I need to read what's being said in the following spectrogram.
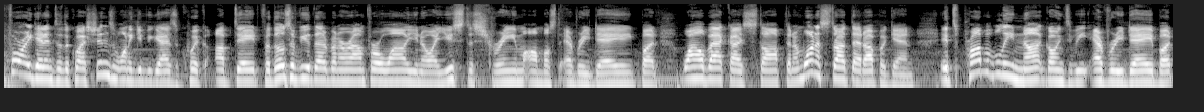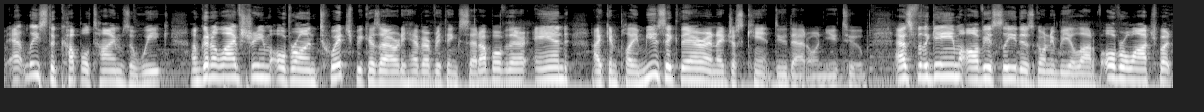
Before I get into the questions, I want to give you guys a quick update. For those of you that have been around for a while, you know I used to stream almost every day, but a while back I stopped and I want to start that up again. It's probably not going to be every day, but at least a couple times a week. I'm going to live stream over on Twitch because I already have everything set up over there, and I can play music there, and I just can't do that on YouTube. As for the game, obviously there's going to be a lot of Overwatch, but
